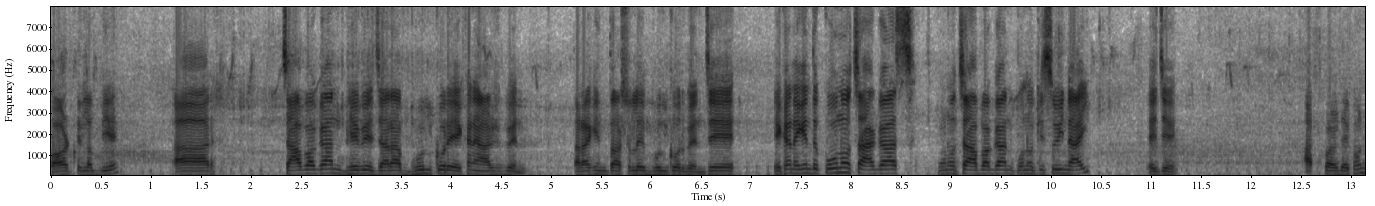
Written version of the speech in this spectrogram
পাওয়ার টিলার দিয়ে। আর চা বাগান ভেবে যারা ভুল করে এখানে আসবেন তারা কিন্তু আসলে ভুল করবেন যে এখানে কিন্তু কোনো চা গাছ কোনো চা বাগান কোনো কিছুই নাই। এই যে আশপাশে দেখুন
